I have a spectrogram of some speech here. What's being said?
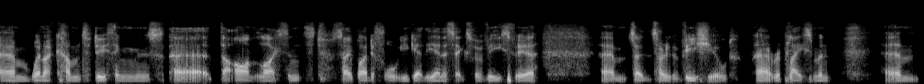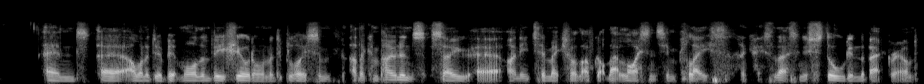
um, when I come to do things uh, that aren't licensed, so by default you get the NSX for vSphere, um, so sorry, the vShield uh, replacement, um, and uh, I want to do a bit more than vShield. I want to deploy some other components, so uh, I need to make sure that I've got that license in place. Okay, so that's installed in the background.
